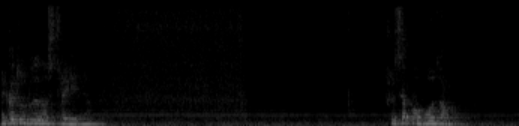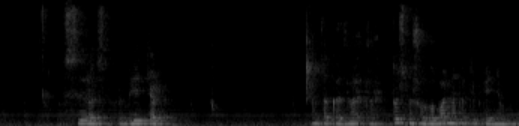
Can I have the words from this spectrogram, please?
Яке тут буде настроєння? що ця погода, сирость, вітер. Ну таке, знаєте, точно, що глобальне потепління буде.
